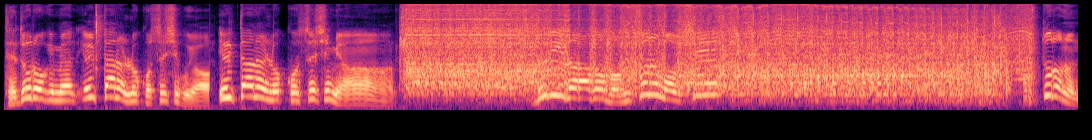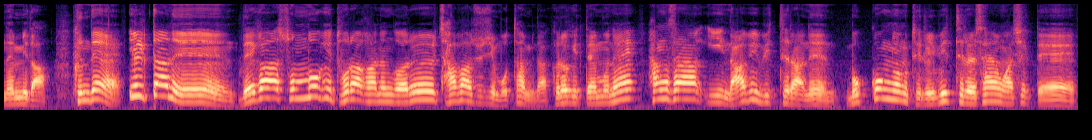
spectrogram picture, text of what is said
되도록이면 1단을 놓고 쓰시고요. 1단을 놓고 쓰시면 느리더라도 멈추는 거 없이 뚫어는 냅니다. 근데 일단은 내가 손목이 돌아가는 거를 잡아주지 못합니다. 그렇기 때문에 항상 이 나비 비트라는 목공용 드릴 비트를 사용하실 때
